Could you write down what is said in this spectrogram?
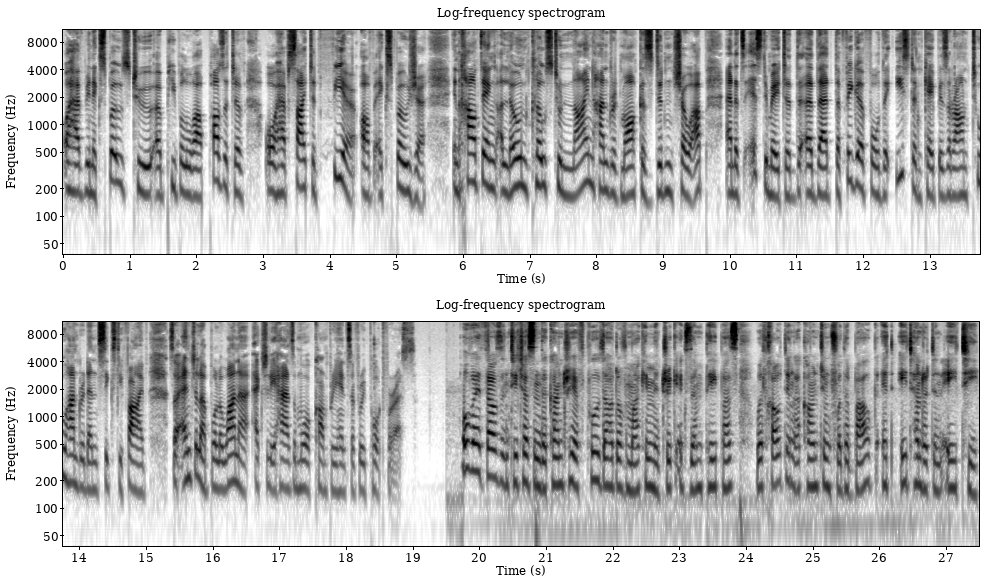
or have been exposed to uh, people who are positive or have cited fear of exposure. In Gauteng alone, close to 900 markers didn't show up, and it's estimated uh, that the figure for the Eastern Cape is around 265. So Angela Bolowana actually has a more comprehensive report for us. Over a thousand teachers in the country have pulled out of marking matric exam papers, with Gauteng accounting for the bulk at 880.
